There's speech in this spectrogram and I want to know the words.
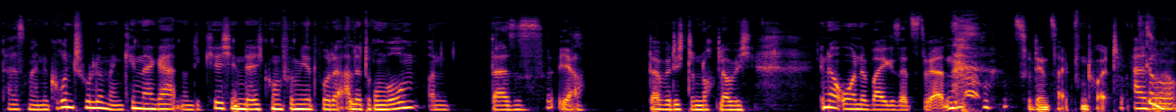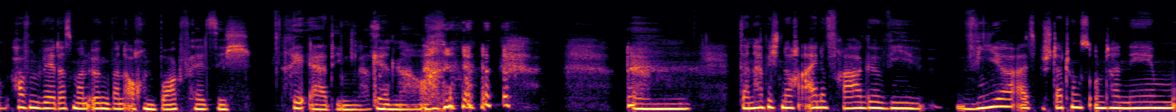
da ist meine Grundschule, mein Kindergarten und die Kirche, in der ich konfirmiert wurde, alle drumherum. Und da ist es, ja, da würde ich dann noch, glaube ich, in der Urne beigesetzt werden zu dem Zeitpunkt heute. Also genau. hoffen wir, dass man irgendwann auch in Borgfeld sich reerdigen lassen. Genau. ähm, dann habe ich noch eine Frage, wie wir als Bestattungsunternehmen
